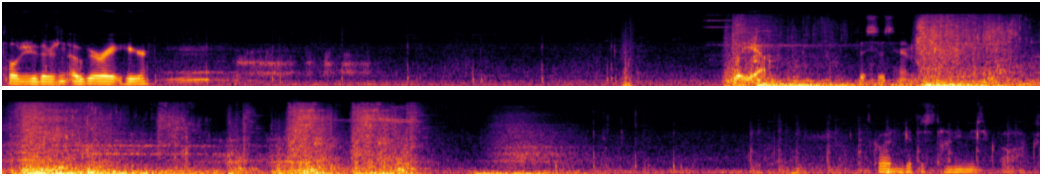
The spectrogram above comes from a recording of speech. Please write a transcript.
I told you there's an ogre right here? Well, yeah. This is him. Let's go ahead and get this tiny music box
